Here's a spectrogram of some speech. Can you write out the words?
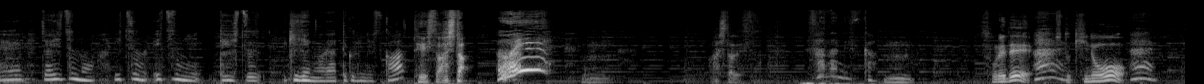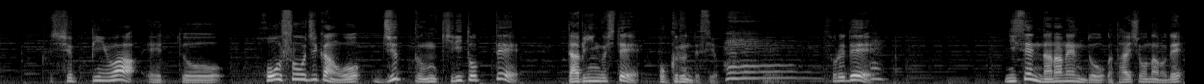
えじゃあいつのいついつに提出期限がやってくるんですか？提出明日、ええうん、明日です、そうなんですか。うん、それで、はい。ちょっと昨日はい。出品は、えっと、放送時間を10分切り取ってダビングして送るんですよ。へえそれで、はい2007年度が対象なので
